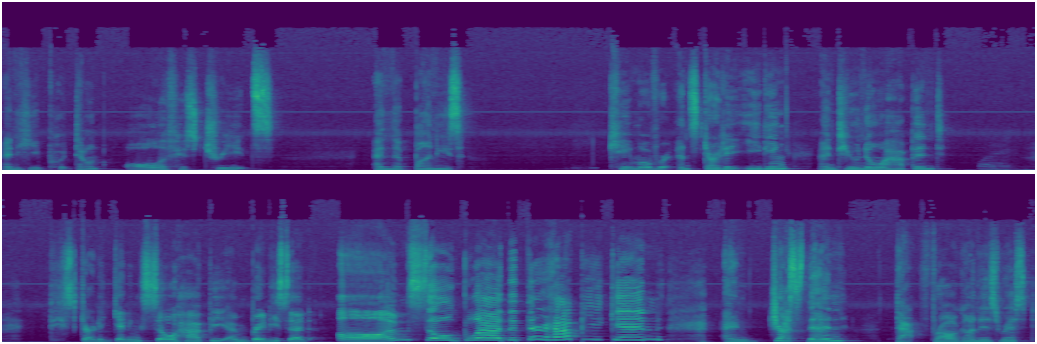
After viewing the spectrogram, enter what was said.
And he put down all of his treats, and the bunnies came over and started eating. And do you know what happened? They started getting so happy, and Brady said, Oh, I'm so glad that they're happy again. And just then, that frog on his wrist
